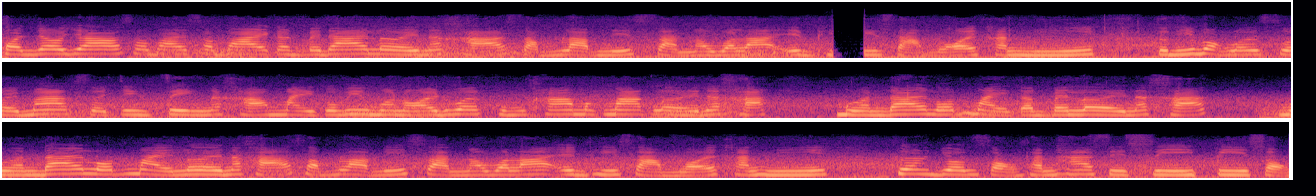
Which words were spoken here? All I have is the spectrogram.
ผ่อนยาวๆ สบายๆ กันไปได้เลยนะคะสำหรับนิสสันนวาร่า MP 300 คันนี้ ตัวนี้บอกเลยสวยมากสวยจริง ๆ นะคะ ไม่ก็วิ่งมาน้อยด้วยคุ้มค่ามากๆเลยนะคะ เหมือนได้รถใหม่กันไปเลยนะคะ เหมือนได้รถใหม่เลยนะคะสำหรับนิสสันนวาร่า NP 300 คันนี้ เครื่องยนต์ 2,500ซีซี ปี 2000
